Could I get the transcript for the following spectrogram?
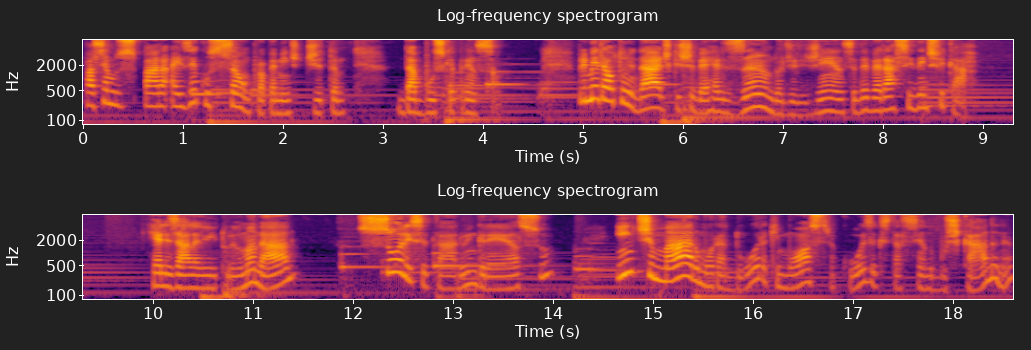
passemos para a execução propriamente dita da busca e apreensão. Primeira autoridade que estiver realizando a diligência deverá se identificar, realizar a leitura do mandado, solicitar o ingresso intimar o morador a que mostre a coisa que está sendo buscada, né?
